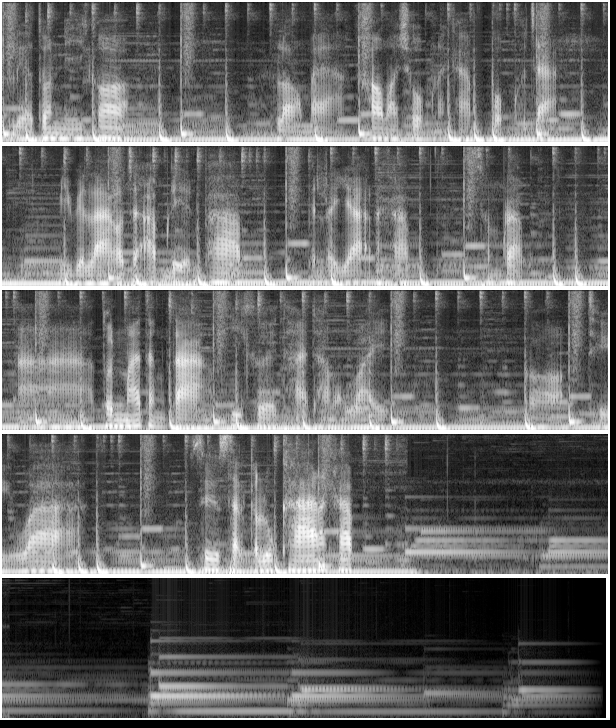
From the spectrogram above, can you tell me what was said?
เหลือต้นนี้ก็ลองมาเข้ามาชมนะครับผมก็จะมีเวลาก็จะอัปเดตภาพเป็นระยะนะครับสำหรับต้นไม้ต่างๆ ที่เคยถ่ายทำเอาไว้ ก็ถือว่า ซื่อสัตย์กับลูกค้านะครับ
